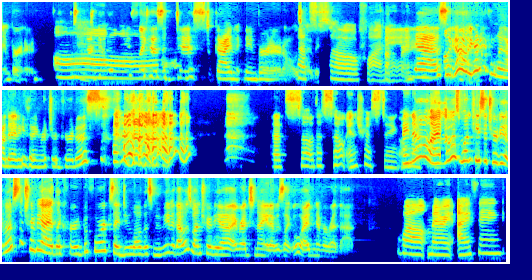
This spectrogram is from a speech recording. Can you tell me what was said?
named Bernard. Oh, like has a dissed guy named Bernard in all his that's movies. so funny. Bernard. Yeah, it's like oh you're not holding on to anything, Richard Curtis. that's so that's so interesting. Oh I Oh my know. I, that was one piece of trivia. Most of the trivia I had like heard before because I do love this movie, but that was one trivia I read tonight. I was like, oh, I'd never read that. Well, Mary, I think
